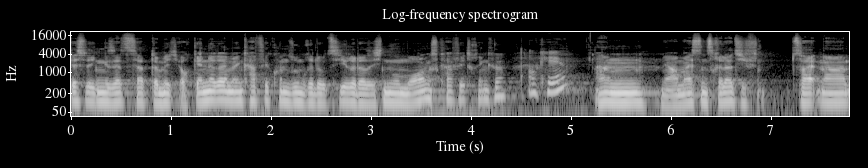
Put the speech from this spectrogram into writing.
deswegen gesetzt habe, damit ich auch generell meinen Kaffeekonsum reduziere, dass ich nur morgens Kaffee trinke. okay. Ähm, ja, meistens relativ zeitnah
